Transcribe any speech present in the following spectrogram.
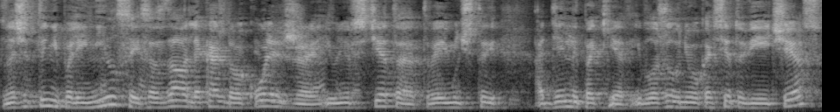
Значит, ты не поленился и создал для каждого колледжа и университета твоей мечты отдельный пакет и вложил в него кассету VHS?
